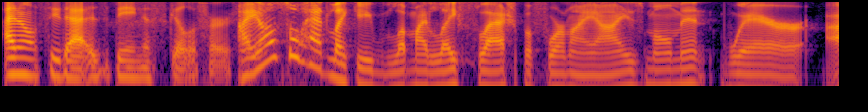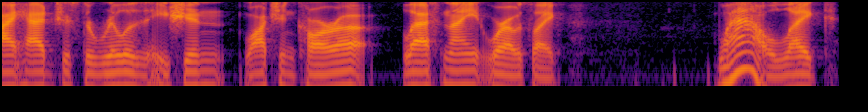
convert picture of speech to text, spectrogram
I don't see that as being a skill of hers. I also had like a my life flash before my eyes moment where I had just a realization watching Cara last night where I was like, wow, like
